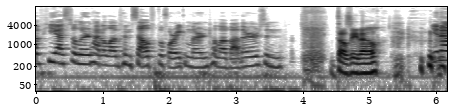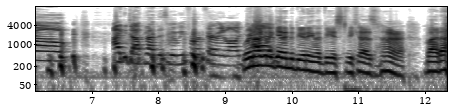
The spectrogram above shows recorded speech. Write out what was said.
of he has to learn how to love himself before he can learn to love others and does he though? you know i could talk about this movie for a very long time We're not going to get into Beauty and the Beast because, huh. But, uh,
